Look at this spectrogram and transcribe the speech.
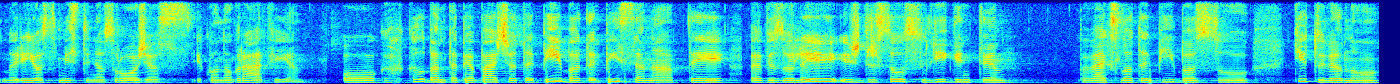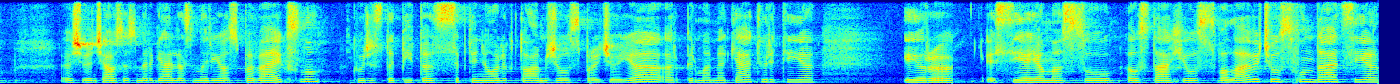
Marijos mistinės rožės ikonografija. O kalbant apie pačią tapybą, tapyseną, tai vizualiai išdrisau sulyginti paveikslo tapybą su Tytuvėnu švenčiausios mergelės Marijos paveikslu kuris tapytas 17 amžiaus pradžioje ar pirmame ketvirtyje ir siejamas su Eustachijaus Valavičiaus fundacija,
